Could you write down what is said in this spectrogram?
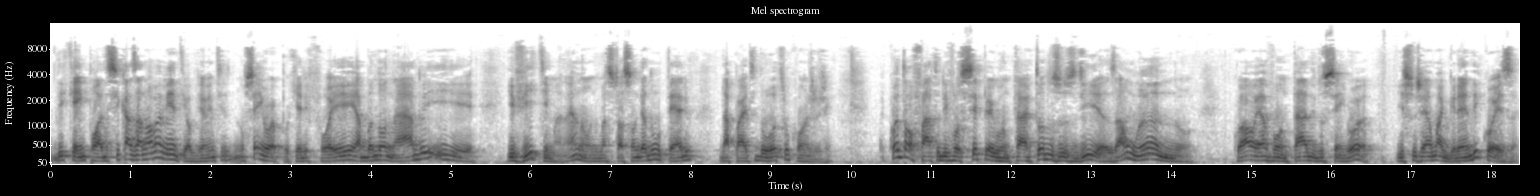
de quem pode se casar novamente, obviamente no Senhor, porque ele foi abandonado e, e vítima, né, numa situação de adultério da parte do outro cônjuge. Quanto ao fato de você perguntar todos os dias, há um ano, qual é a vontade do Senhor, isso já é uma grande coisa.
